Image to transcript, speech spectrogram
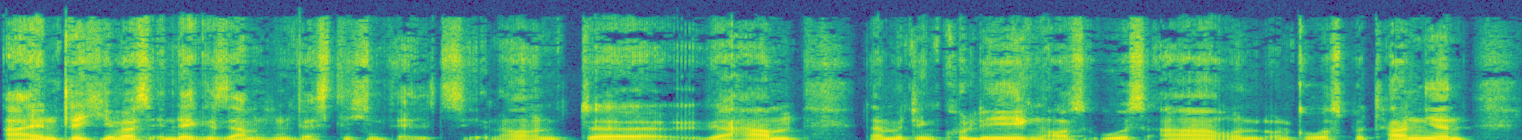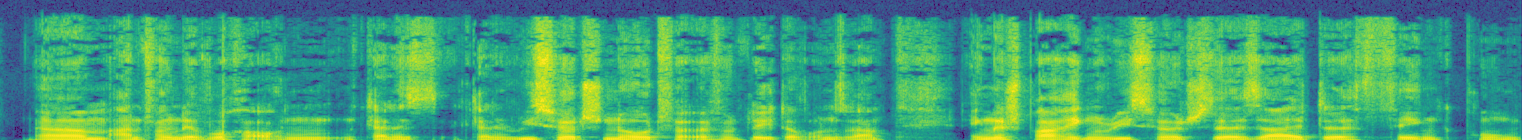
eigentlich irgendwas in der gesamten westlichen Welt sehen. Ne? Und äh, wir haben da mit den Kollegen aus USA und, und Großbritannien ähm, Anfang der Woche auch ein, ein kleines kleine Research Note veröffentlicht auf unserer englischsprachigen Research-Seite think.ing.com,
